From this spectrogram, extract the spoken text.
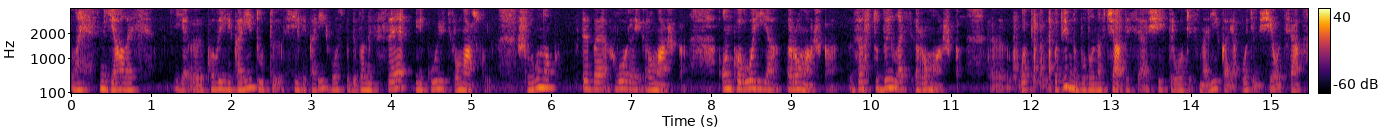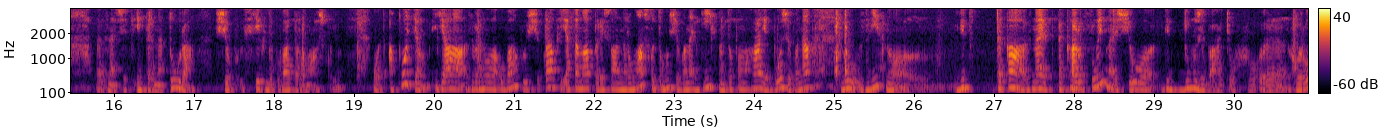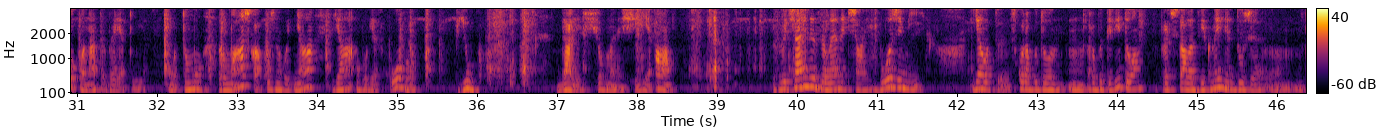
ой, сміялась. Е, коли лікарі тут, всі лікарі, господи, вони все лікують ромашкою. Шлунок в тебе хворий ромашка, онкологія ромашка, застудилась ромашка. Е, От потрібно було навчатися 6 років на лікаря, потім ще оця е, значить, інтернатура, щоб всіх лікувати ромашкою. От, а потім я звернула увагу, що так, я сама перейшла на ромашку, тому що вона дійсно допомагає. Боже, вона, ну звісно, від така, знаєте, така рослина, що від дуже багатьох е, хвороб вона тебе рятує. От, тому ромашка кожного дня я обов'язково п'ю. Далі, що в мене ще є? А, звичайний зелений чай. Боже мій. Я от скоро буду робити відео. Прочитала дві книги дуже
